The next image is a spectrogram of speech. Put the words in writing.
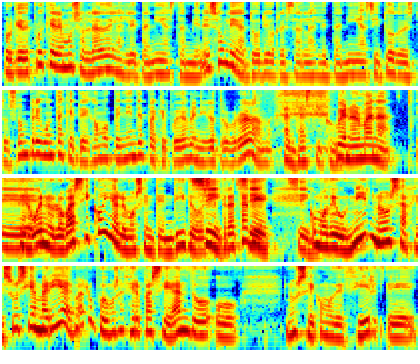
porque después queremos hablar de las letanías también. ¿Es obligatorio rezar las letanías y todo esto? Son preguntas que te dejamos pendientes para que puedas venir a otro programa. Fantástico. Bueno, hermana. eh, Pero bueno, lo básico ya lo hemos entendido. sí, Se trata sí, de sí. como de unirnos a Jesús y a María. Además, lo podemos hacer paseando o no sé cómo decir. eh,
